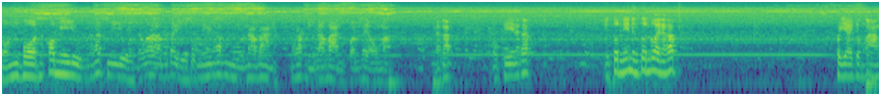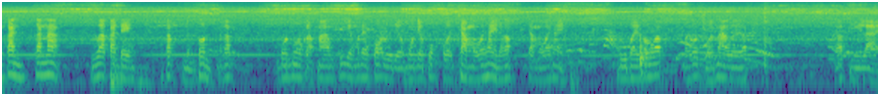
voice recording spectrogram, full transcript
ของลุงพลก็มีอยู่นะครับ มีอยู่แต่ว่าไม่ได้อยู่ตรงนี้นะครับอยู่หน้าบ้านนะครับอยู่หน้าบ้านก่อนได้ออกมานะครับ โอเคนะครับอีกต้นนี้หนึ่งต้นด้วยนะครับพญาจงอางกั้นกั้นหน้าหรือว่ากั้นแดง นะครับหนึ่งต้นนะครับบนมัวกลับมาที่ยังไม่ได้เพาะเลยเดี๋ยวบนจะพกเอาจำเอาไว้ให้นะครับจำเอาไว้ให้ ดูใบเขาครับใบก็สวยมากเลยครับ ครับมีลาย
